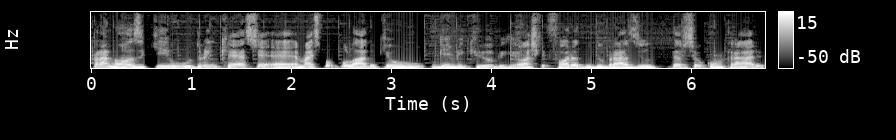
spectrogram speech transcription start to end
para nós aqui, o Dreamcast é, é mais popular do que o, GameCube. Eu acho que fora do, do Brasil deve ser o contrário.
